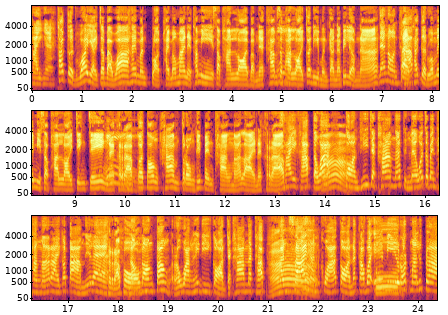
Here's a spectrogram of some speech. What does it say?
ภัยไงถ้าเกิดว่าอยากจะแบบว่าให้มันปลอดภัยมากๆเนี่ยถ้ามีสะพานลอยแบบเนี้ยข้ามสะพานลอยก็ดีเหมือนกันนะพี่เหลือมนะ แน่นอนคแต่รับถ้าเกิดว่าไม่มีสะพานลอยจริงอืมๆนะครับ ก็ต้องข้ามตรงที่เป็นทางม้าลายนะครับ ใช่ครับ แต่ว่าอ่าก่อนที่จะข้ามนะถึงแม้ว่าจะเป็นทางม้าลายก็ตามนี่แหละครับผมน้องๆต้องระวังให้ดีก่อนจะข้ามนะครับอ่าหันซ้ายหันขวาก่อนนะครับ ว่าเอ๊ะถูกมีรถมาหรือเปล่า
